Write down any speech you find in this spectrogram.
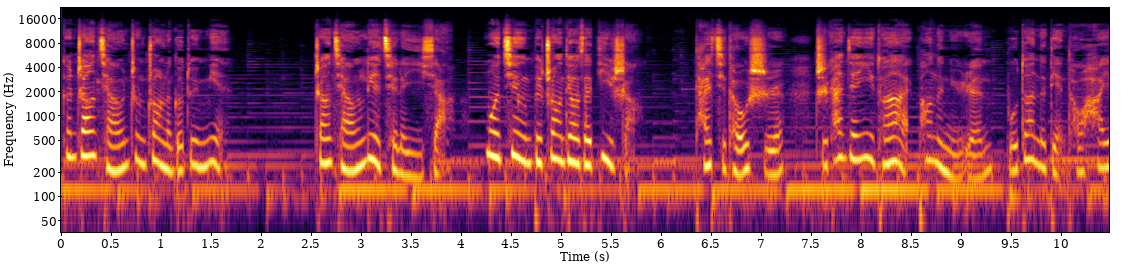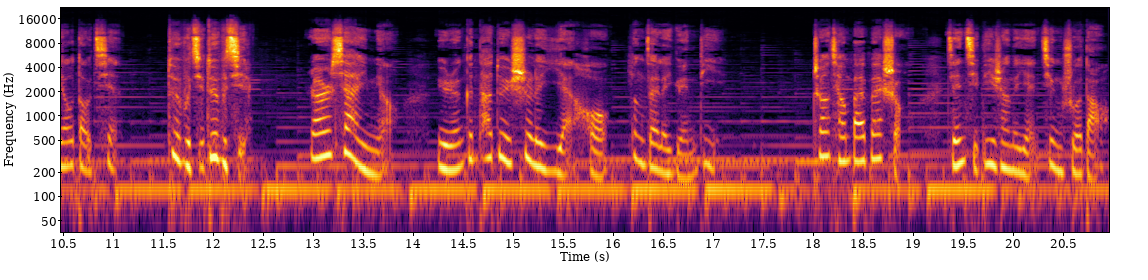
跟张强正撞了个对面。张强趔趄了一下，墨镜被撞掉在地上，抬起头时，只看见一团矮胖的女人不断的点头哈腰道歉：“对不起，对不起。”然而下一秒，女人跟他对视了一眼后，愣在了原地。张强摆摆手，捡起地上的眼镜，说道：“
